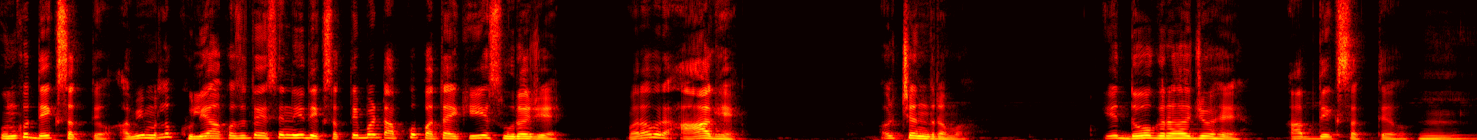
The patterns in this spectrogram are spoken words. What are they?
उनको देख सकते हो। अभी मतलब खुली आँखों से तो ऐसे नहीं देख सकते बट आपको पता है कि ये सूरज है बराबर आग है और चंद्रमा। ये दो ग्रह जो है आप देख सकते हो। हम्म,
